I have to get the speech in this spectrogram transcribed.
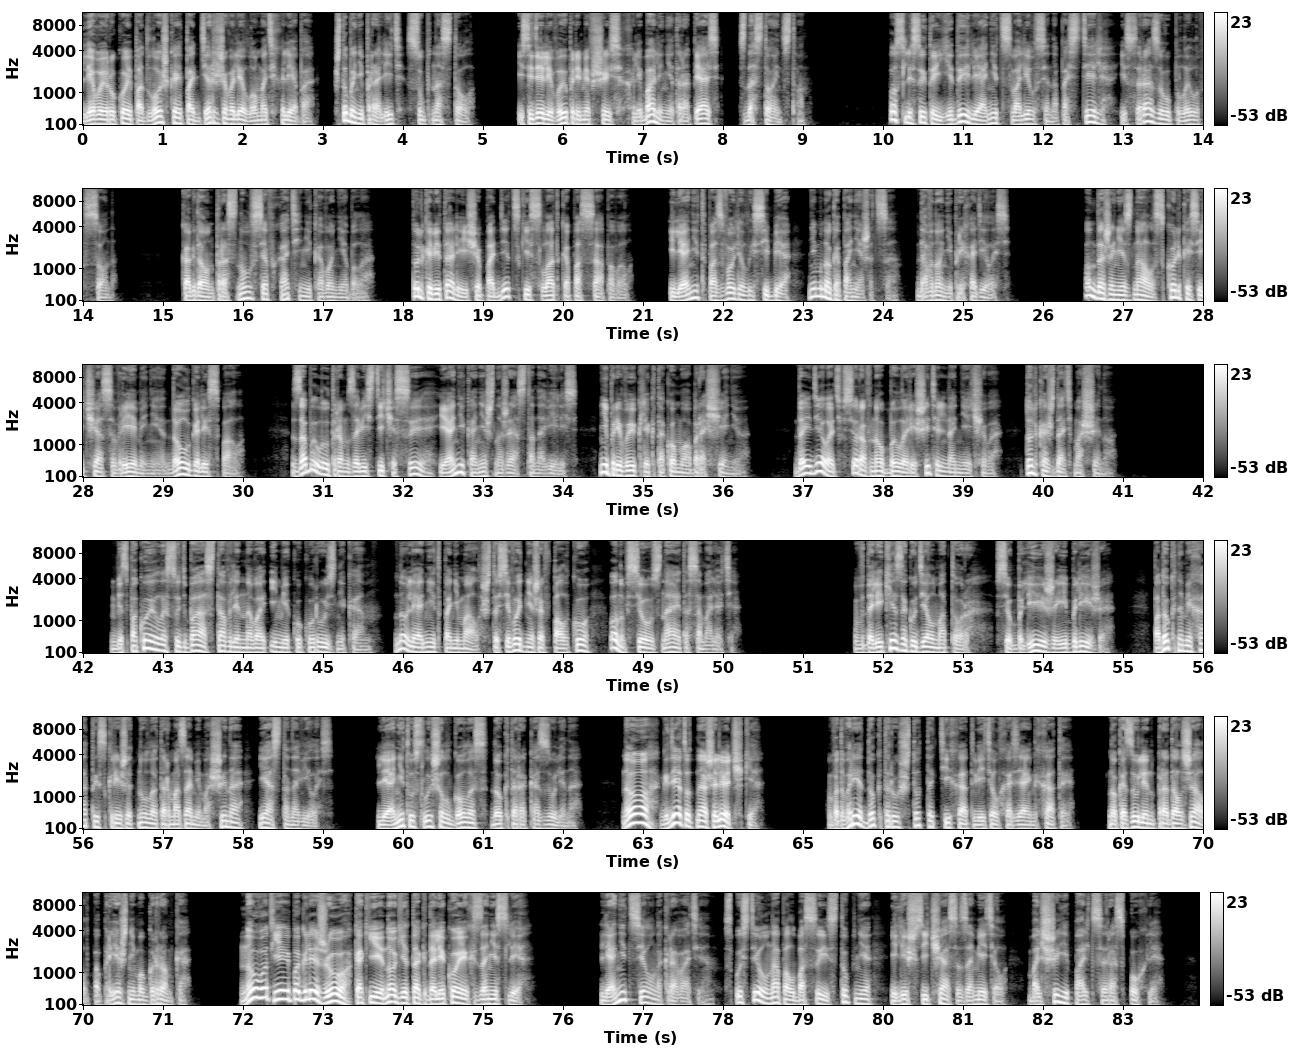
Левой рукой под ложкой поддерживали ломоть хлеба, чтобы не пролить суп на стол и сидели выпрямившись, хлебали не торопясь, с достоинством. После сытой еды Леонид свалился на постель и сразу уплыл в сон. Когда он проснулся, в хате никого не было. Только Виталий еще по-детски сладко посапывал. И Леонид позволил и себе немного понежиться. Давно не приходилось. Он даже не знал, сколько сейчас времени, долго ли спал. Забыл утром завести часы, и они, конечно же, остановились не привыкли к такому обращению. Да и делать все равно было решительно нечего, только ждать машину. Беспокоила судьба оставленного ими кукурузника, но Леонид понимал, что сегодня же в полку он все узнает о самолете. Вдалеке загудел мотор, все ближе и ближе. Под окнами хаты скрижетнула тормозами машина и остановилась. Леонид услышал голос доктора Козулина. «Ну, где тут наши летчики? Во дворе доктору что-то тихо ответил хозяин хаты, но Козулин продолжал по-прежнему громко. «Ну вот я и погляжу, какие ноги так далеко их занесли». Леонид сел на кровати, спустил на пол босые ступни и лишь сейчас заметил, большие пальцы распухли.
